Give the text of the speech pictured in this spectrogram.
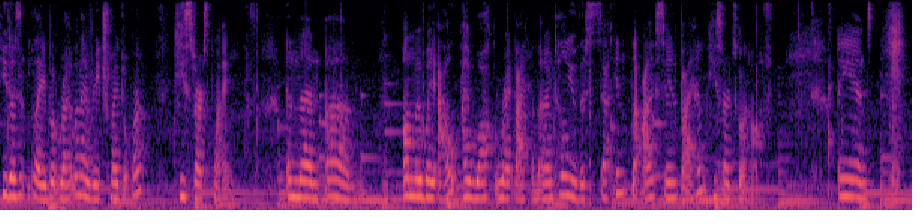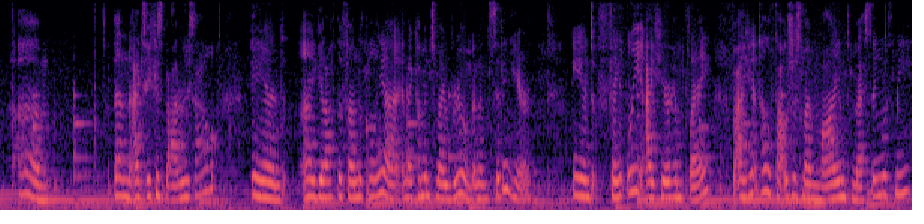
he doesn't play, but right when I reach my door, he starts playing, and then um, on my way out, I walk right by him, and I'm telling you, the second that I stand by him, he starts going off. And um, then I take his batteries out, and I get off the phone with Malia, and I come into my room, and I'm sitting here, and faintly I hear him play, but I can't tell if that was just my mind messing with me,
